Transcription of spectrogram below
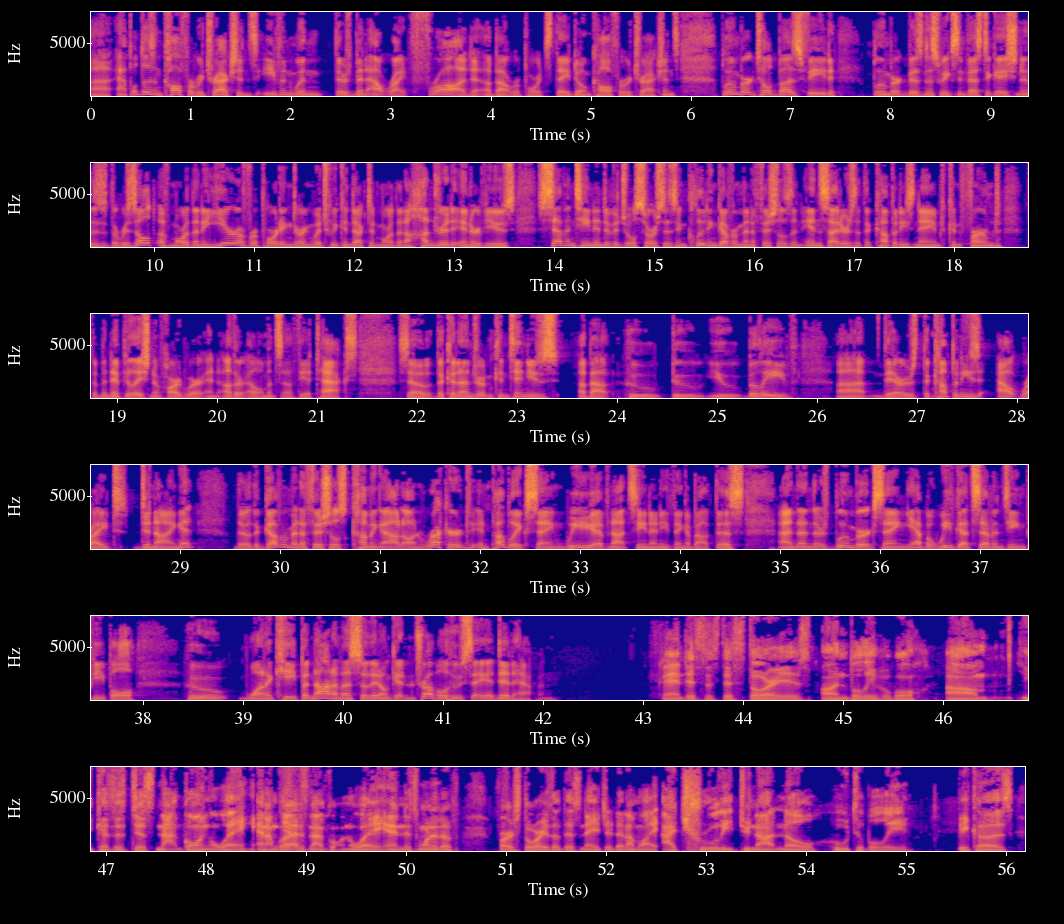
Uh, Apple doesn't call for retractions. Even when there's been outright fraud about reports, they don't call for retractions. Bloomberg told BuzzFeed Bloomberg Business Week's investigation is the result of more than a year of reporting during which we conducted more than 100 interviews. 17 individual sources, including government officials and insiders at the companies named, confirmed the manipulation of hardware and other elements of the attacks. So the conundrum continues about who do you believe? Uh, there's the companies outright denying it. There are the government officials coming out on record in public saying, we have not seen anything about this. And then there's Bloomberg saying, yeah, but we've got 17 people who want to keep anonymous so they don't get in trouble who say it did happen. Man, this is this story is unbelievable. Um, because it's just not going away. And I'm glad Yeah. it's not going away. And it's one of the first stories of this nature that I'm like, I truly do not know who to believe because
